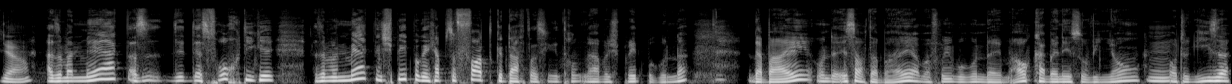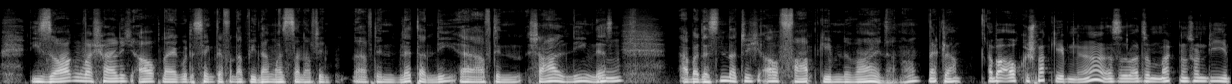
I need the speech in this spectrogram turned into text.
Ja. Also man merkt, also das Fruchtige, also man merkt den Spätburgunder, ich habe sofort gedacht, als ich getrunken habe, Spätburgunder dabei und er ist auch dabei, aber Frühburgunder eben auch, Cabernet Sauvignon, Mhm. Portugieser, die sorgen wahrscheinlich auch, naja gut, das hängt davon ab, wie lange man es dann auf den, auf den Blättern, äh, auf den Schalen liegen lässt, Mhm. Aber das sind natürlich auch farbgebende Weine, ne? Na klar. Aber auch Geschmack geben, ja. Also, also merkt man schon die,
